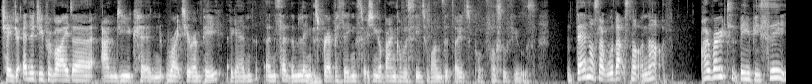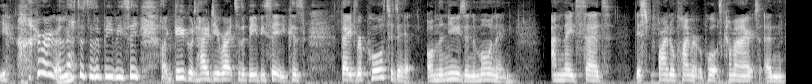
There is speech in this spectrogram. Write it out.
change your energy provider, and you can write to your MP again and send them links mm. for everything, switching your bank obviously to ones that don't support fossil fuels. Then I was like, well, that's not enough. I wrote to the BBC. I wrote a mm-hmm. letter to the BBC. I Googled, how do you write to the BBC? Because they'd reported it on the news in the morning and they'd said, this final climate report's come out and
